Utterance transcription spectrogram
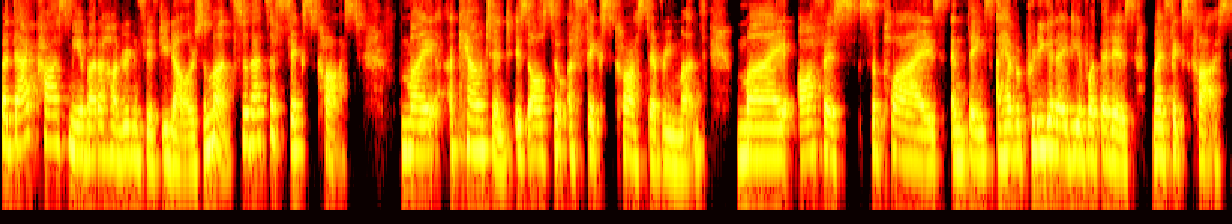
But that cost me about $150 a month. So that's a fixed cost. My accountant is also a fixed cost every month. My office supplies and things, I have a pretty good idea of what that is. My fixed costs.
